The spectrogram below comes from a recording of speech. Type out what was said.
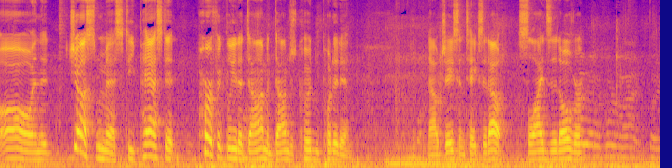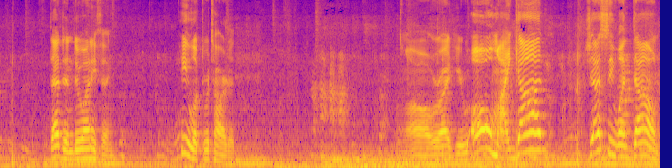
Oh, and it just missed. He passed it perfectly to Dom, and Dom just couldn't put it in. Now Jason takes it out, slides it over. That didn't do anything. He looked retarded. All right, here. Oh my God! Jesse went down.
